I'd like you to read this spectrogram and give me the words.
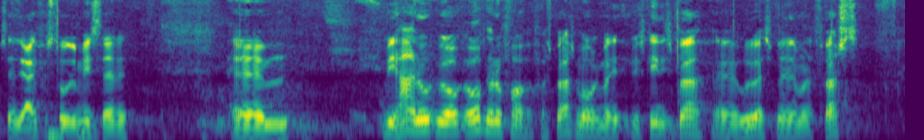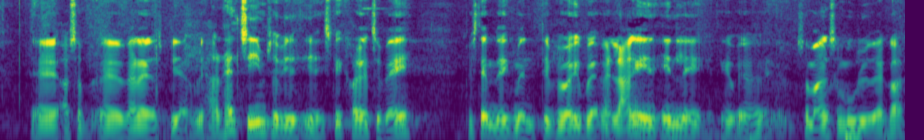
Selv jeg forstod det mest af det. Øhm, vi har nu, vi åbner nu for, for spørgsmål, men vi skal egentlig spørge øh, udvalgsmedlemmerne først, øh, og så øh, hvad der ellers bliver. Vi har en halv time, så vi skal ikke holde tilbage. Bestemt ikke, men det behøver ikke være lange indlæg. Det kan være så mange som muligt være godt.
